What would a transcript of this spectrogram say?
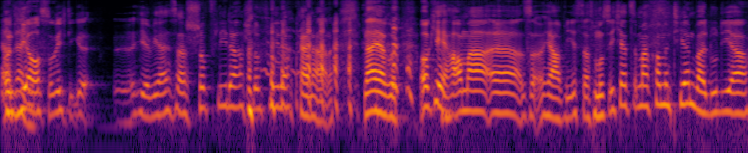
Ja, und hier gut. auch so richtige, äh, hier, wie heißt das? Schupflieder? Schlupflieder? Keine Ahnung. Naja, gut. Okay, hau mal, äh, so, ja, wie ist das? Muss ich jetzt immer kommentieren, weil du dir,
